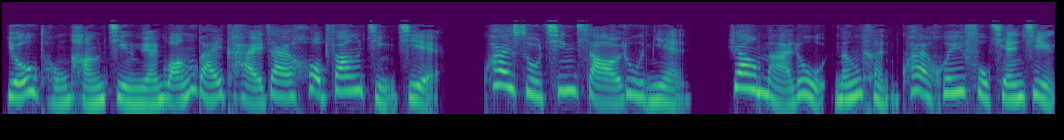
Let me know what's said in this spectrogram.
由同行警员王白凯在后方警戒，快速清扫路面，让马路能很快恢复前进。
